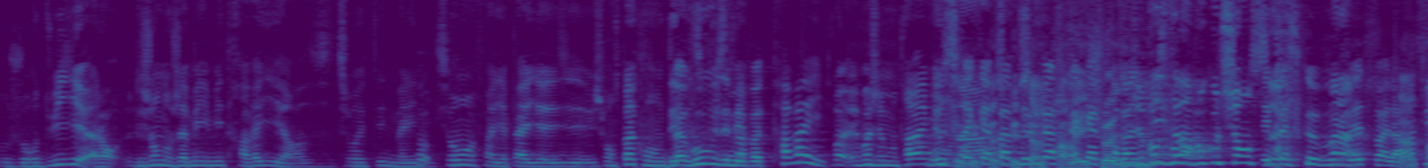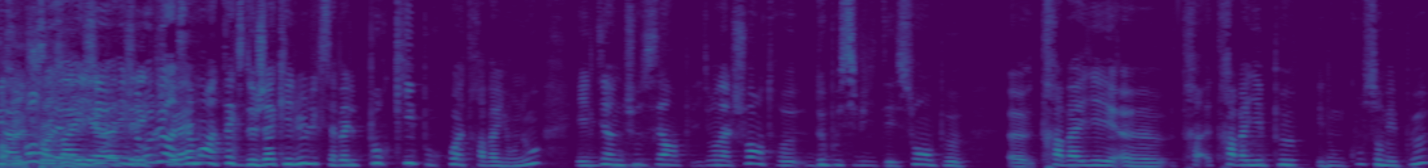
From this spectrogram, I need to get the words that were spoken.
Aujourd'hui, alors les gens n'ont jamais aimé travailler, hein. ça a toujours été une malédiction. Enfin, il y a pas, je pense pas qu'on. Bah vous, vous aimez votre travail. moi, j'aime mon travail, mais vous serez capable de faire jusqu'à 90 Je pense qu'on a beaucoup de chance. Et parce que vous êtes voilà. J'ai relu récemment un texte de Jacques Ellul qui s'appelle Pour qui, pourquoi travaillons-nous? Et il dit une chose simple. Il dit on a le choix entre deux possibilités. Soit on peut euh, travailler, euh, travailler peu et donc consommer peu,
